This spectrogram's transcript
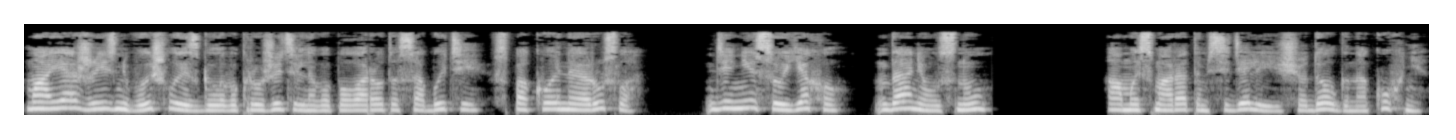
Моя жизнь вышла из головокружительного поворота событий в спокойное русло. Денис уехал, Даня уснул. А мы с Маратом сидели еще долго на кухне.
